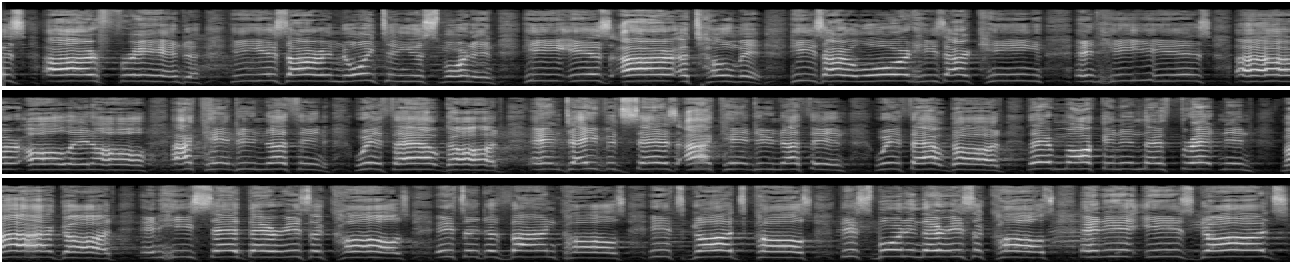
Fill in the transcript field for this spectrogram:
is our friend. He is our anointing this morning. He is our atonement. He's our Lord. He's our King. And He is our all in all. I can't do nothing without God. And David says, I can't do nothing without God. They're mocking and they're threatening my God. And He said, There is a cause. It's a divine cause. It's God's cause. This morning there is a cause, and it is God. God's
